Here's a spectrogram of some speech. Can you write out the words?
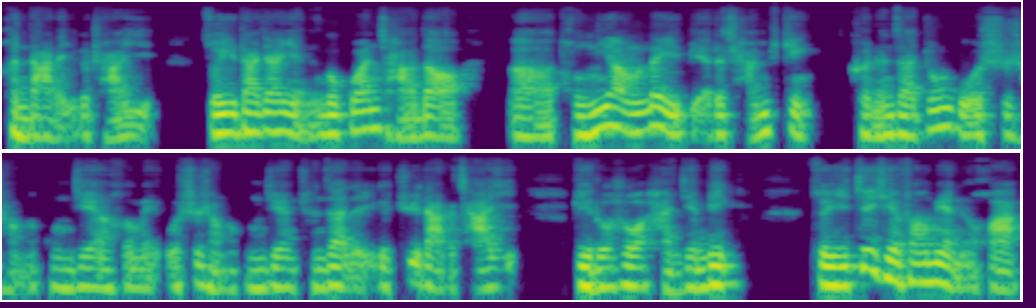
很大的一个差异。所以大家也能够观察到，呃，同样类别的产品，可能在中国市场的空间和美国市场的空间存在着一个巨大的差异。比如说罕见病，所以这些方面的话，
